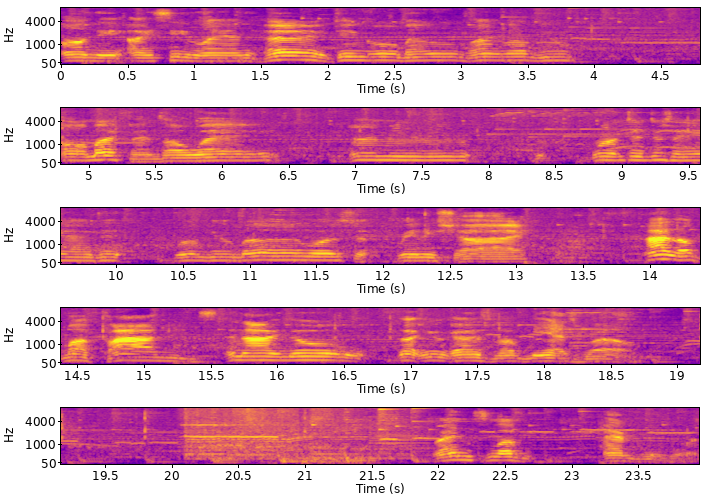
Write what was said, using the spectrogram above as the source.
on the icy land. Hey, jingle bells, I love you. All my friends away. I mean, wanted to say I did love you, but I was really shy. I love my fans, and I know that you guys love me as well. Friends love everyone.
